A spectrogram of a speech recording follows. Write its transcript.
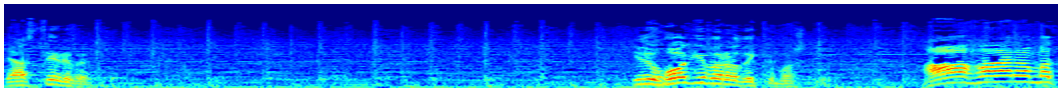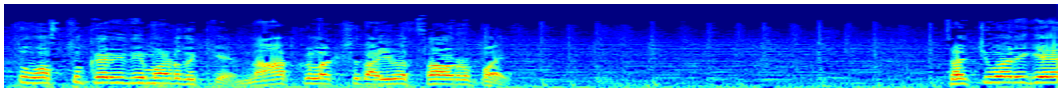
ಜಾಸ್ತಿ ಇರಬೇಕು. ಇದು ಹೋಗಿ ಬರೋದಕ್ಕೆ ಮೋಸ್ಟ್ಲಿ ಆಹಾರ ಮತ್ತು ವಸ್ತು ಖರೀದಿ ಮಾಡೋದಕ್ಕೆ ನಾಲ್ಕು ಲಕ್ಷದ ಐವತ್ತು ಸಾವಿರ ರೂಪಾಯಿ. ಸಚಿವರಿಗೆ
